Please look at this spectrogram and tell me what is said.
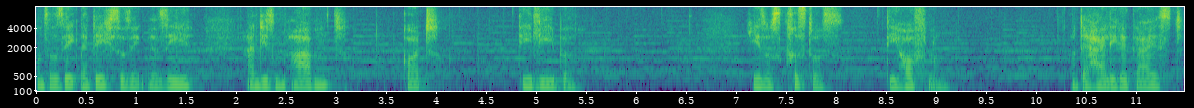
Und so segne dich, so segne sie an diesem Abend, Gott, die Liebe. Jesus Christus, die Hoffnung. Und der Heilige Geist,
